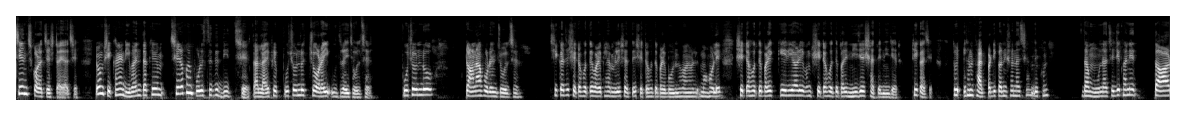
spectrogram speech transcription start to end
চেঞ্জ করার চেষ্টায় আছে। এবং সেখানে ডিভাইন তাকে সেরকম পরিস্থিতি দিচ্ছে। তার লাইফে প্রচণ্ড চড়াই উতরাই চলছে। প্রচণ্ড টানা ফোড়েন চলছে। ঠিক আছে, সেটা হতে পারে ফ্যামিলির সাথে, সেটা হতে পারে বন্ধু মহলে, সেটা হতে পারে কেরিয়ার এবং সেটা হতে পারে নিজের সাথে নিজের। ঠিক আছে? তো এখানে থার্ড পার্টি কন্ডিশন আছে, দেখুন। দ্য মুন আছে, যেখানে তার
